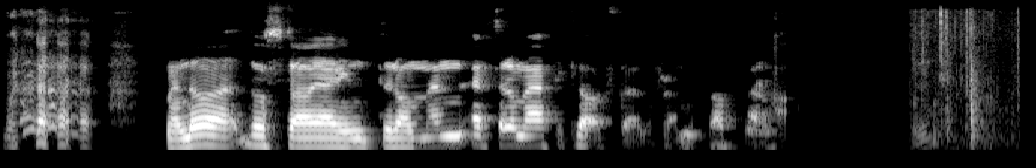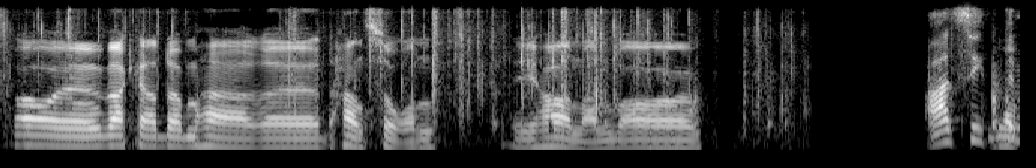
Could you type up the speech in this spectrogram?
Men då, då stör jag inte dem. Men efter de ätit klart ska jag gå fram och prata med dem. Vad eh, verkar de här, eh, hans son i hörnan vara... Han sitter De- de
